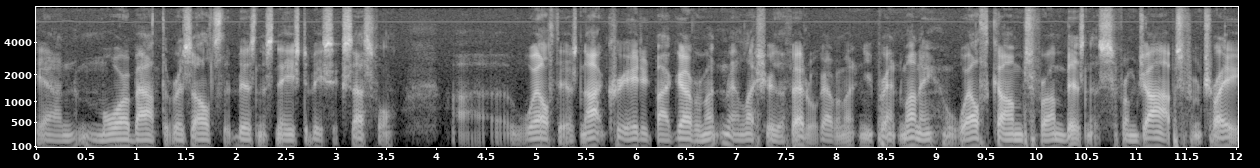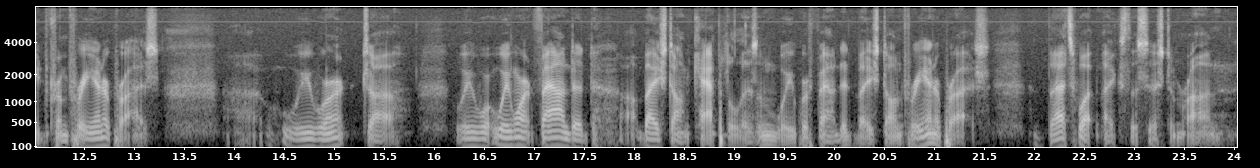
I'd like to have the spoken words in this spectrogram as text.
and more about the results that business needs to be successful. Uh, wealth is not created by government unless you're the federal government and you print money. Wealth comes from business, from jobs, from trade, from free enterprise. Uh, we weren't uh, we, were, we weren't founded uh, based on capitalism. We were founded based on free enterprise. That's what makes the system run.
